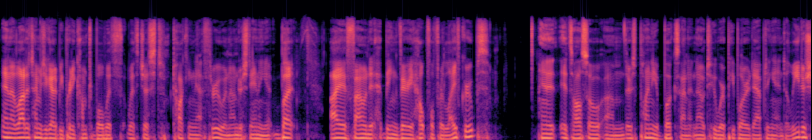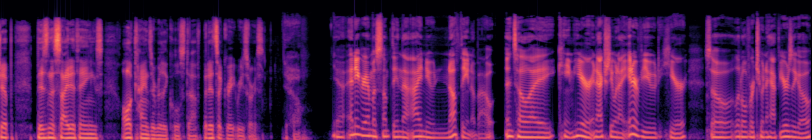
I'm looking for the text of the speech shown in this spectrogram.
and a lot of times you got to be pretty comfortable with with just talking that through and understanding it. But I have found it being very helpful for life groups, and it, it's also um, there's plenty of books on it now too, where people are adapting it into leadership, business side of things, all kinds of really cool stuff. But it's a great resource. Yeah. Yeah, Enneagram was something that I knew nothing about until I came here. And actually, when I interviewed here, so a little over two and a half years ago,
